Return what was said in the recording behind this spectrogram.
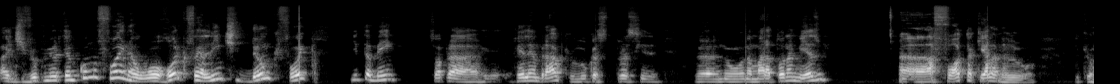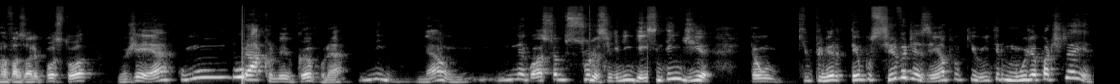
a gente viu o primeiro tempo como foi, né? O horror que foi, a lentidão que foi, e também, só para relembrar o que o Lucas trouxe uh, no, na maratona mesmo. Uh, a foto aquela né, do, do, que o Ravazoli postou no GE, como um buraco no meio campo, né? né? Um negócio absurdo, assim, que ninguém se entendia. Então, que o primeiro tempo sirva de exemplo, que o Inter mude a partir daí.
